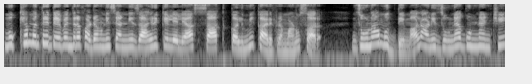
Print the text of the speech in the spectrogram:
मुख्यमंत्री देवेंद्र फडणवीस यांनी जाहीर केलेल्या सात कलमी कार्यक्रमानुसार जुना मुद्देमाल आणि जुन्या गुन्ह्यांची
